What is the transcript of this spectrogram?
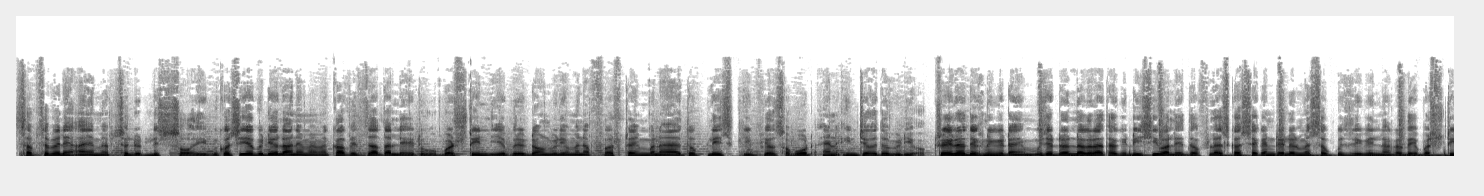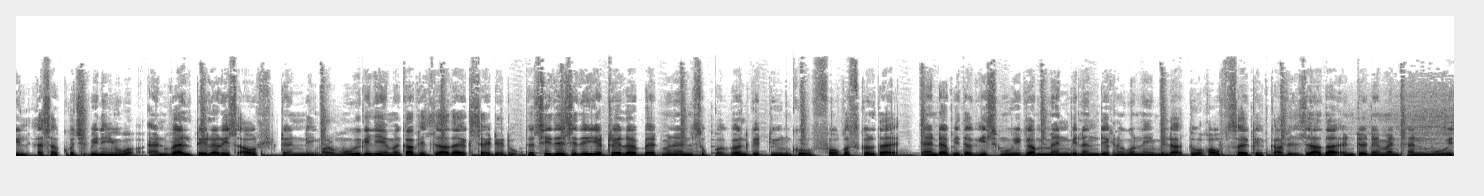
सबसे पहले I am absolutely sorry because ये वीडियो लाने में मैं काफ़ी ज़्यादा लेट हूँ बट स्टिल ये ब्रेकडाउन वीडियो मैंने फ़र्स्ट टाइम बनाया तो please keep your support and enjoy the video trailer देखने के टाइम मुझे डर लग रहा था कि डीसी वाले द फ्लैश का सेकंड ट्रेलर में सब कुछ रिवील न कर दे बट स्टिल ऐसा कुछ भी नहीं हुआ. And well trailer is outstanding और मूवी के लिए मैं काफ़ी ज़्यादा एक्साइटेड हूँ. तो सीधे सीधे ये ट्रेलर बैटमैन एंड सुपर गर्ल के ट्यून को फोकस करता है. एंड अभी तक इस मूवी का मेन विलन देखने को नहीं मिला तो होप्स है कि काफ़ी ज़्यादा एंटरटेनमेंट एंड मूवी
